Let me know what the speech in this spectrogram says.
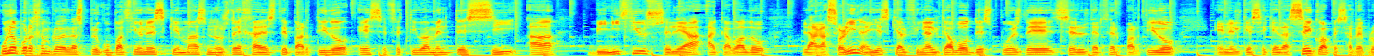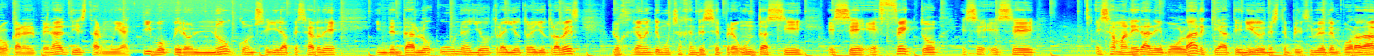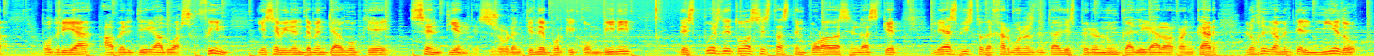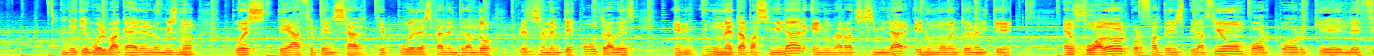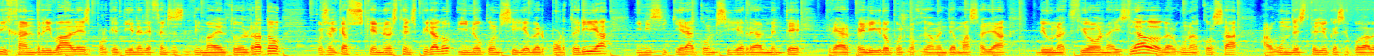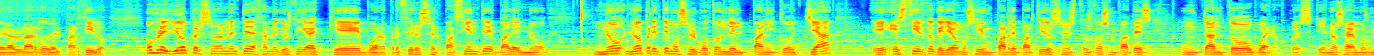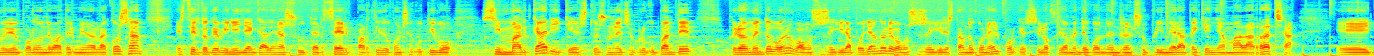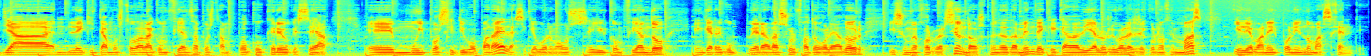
Una, por ejemplo, de las preocupaciones que más nos deja este partido es efectivamente si a Vinicius se le ha acabado la gasolina. Y es que al fin y al cabo, después de ser el tercer partido en el que se queda seco, a pesar de provocar el penalti, estar muy activo, pero no conseguir, a pesar de intentarlo una y otra y otra y otra vez, lógicamente mucha gente se pregunta si ese efecto, ese, ese esa manera de volar que ha tenido en este principio de temporada podría haber llegado a su fin. Y es evidentemente algo que se entiende, se sobreentiende porque con Vini después de todas estas temporadas en las que le has visto dejar buenos detalles pero nunca llegar a arrancar, lógicamente el miedo de que vuelva a caer en lo mismo, pues te hace pensar que puede estar entrando precisamente otra vez en una etapa similar, en una racha similar, en un momento en el que el jugador por falta de inspiración, por porque le fijan rivales, porque tiene defensas encima de él todo el rato, pues el caso es que no está inspirado y no consigue ver portería y ni siquiera consigue realmente crear peligro, pues lógicamente más allá de una acción aislada o de alguna cosa, algún destello que se pueda ver a lo largo del partido. Hombre, yo personalmente déjame que os diga que, bueno, prefiero ser paciente, ¿vale? No, no, no apretemos el botón del pánico ya eh, es cierto que llevamos ahí un par de partidos en estos dos empates un tanto, bueno, pues que no sabemos muy bien por dónde va a terminar la cosa. Es cierto que Vini ya encadena su tercer partido consecutivo sin marcar y que esto es un hecho preocupante, pero de momento, bueno, vamos a seguir apoyándole, vamos a seguir estando con él, porque si lógicamente cuando entra en su primera pequeña mala racha eh, ya le quitamos toda la confianza, pues tampoco creo que sea eh, muy positivo para él. Así que bueno, vamos a seguir confiando en que recuperará su olfato goleador y su mejor versión. Daos cuenta también de que cada día los rivales le conocen más y le van a ir poniendo más gente.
